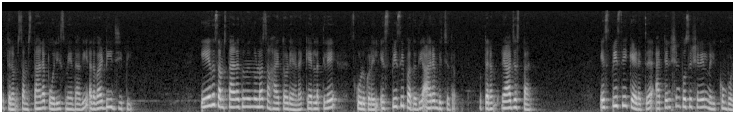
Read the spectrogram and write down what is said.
ഉത്തരം സംസ്ഥാന പോലീസ് മേധാവി അഥവാ ഡി ജി പി. ഏത് സംസ്ഥാനത്തു നിന്നുള്ള സഹായത്തോടെയാണ് കേരളത്തിലെ സ്കൂളുകളിൽ എസ് പി സി പദ്ധതി ആരംഭിച്ചത്? ഉത്തരം Rajasthan. S P C cadet attention പൊസിഷനിൽ നിൽക്കുമ്പോൾ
